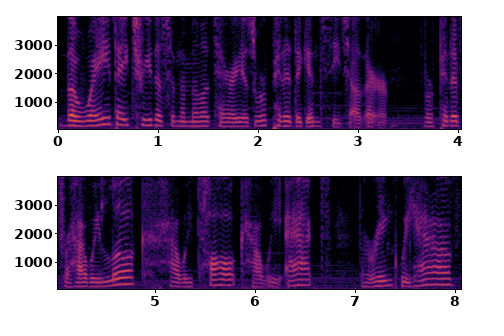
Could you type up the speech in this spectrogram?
the way they treat us in the military is we're pitted against each other. We're pitted for how we look, how we talk, how we act, the rank we have.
